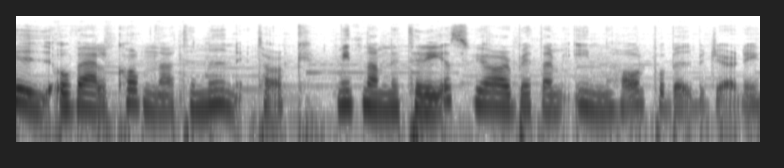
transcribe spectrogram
Hej och välkomna till Minitalk. Mitt namn är Therese och jag arbetar med innehåll på Baby Journey.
